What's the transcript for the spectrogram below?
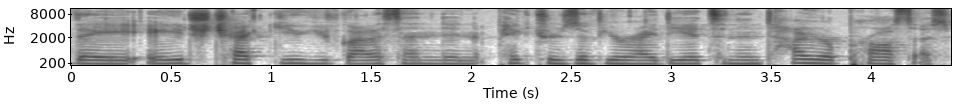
they age check you, you've got to send in pictures of your ID. It's an entire process.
